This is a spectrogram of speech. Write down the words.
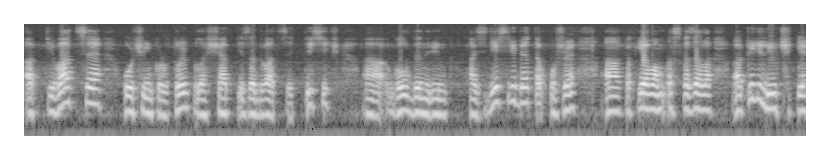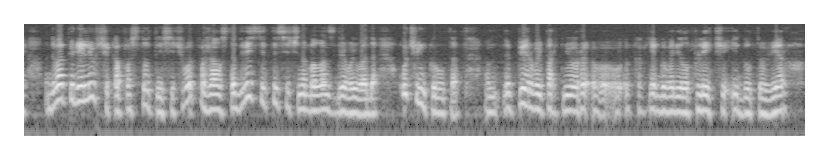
активация очень крутой площадки за 20 тысяч а, Golden Ring. А здесь, ребята, уже, а, как я вам сказала, а, переливчики. Два переливчика по 100 тысяч. Вот, пожалуйста, 200 тысяч на баланс для вывода. Очень круто. Первый партнер, э, как я говорила, плечи идут вверх.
